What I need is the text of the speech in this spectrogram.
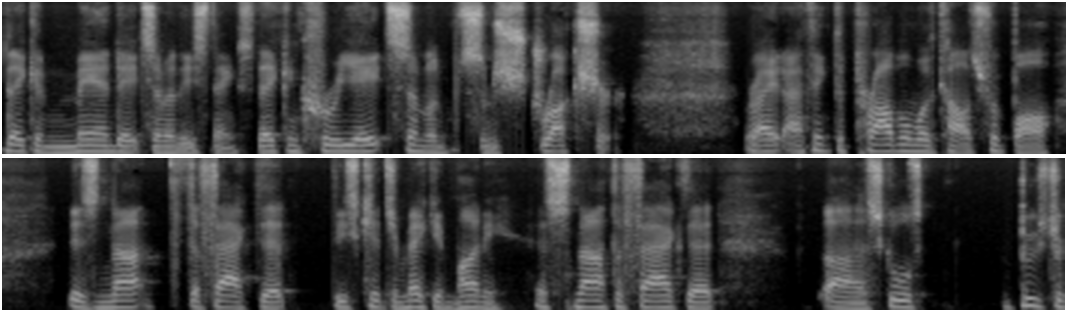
they can mandate some of these things. They can create some some structure, right? I think the problem with college football is not the fact that these kids are making money. It's not the fact that uh, schools booster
